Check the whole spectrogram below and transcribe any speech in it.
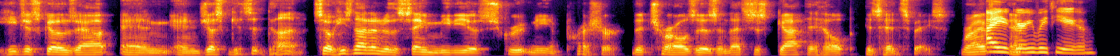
he just goes out and and just gets it done. So he's not under the same media scrutiny and pressure that Charles is, and that's just got to help his headspace, right? I agree and, with you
